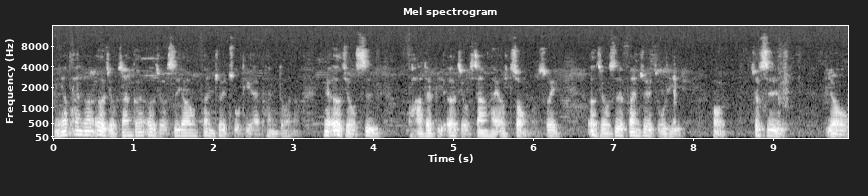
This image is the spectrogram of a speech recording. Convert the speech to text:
你要判断二九三跟二九四，要用犯罪主体来判断了，因为二九四罚的比二九三还要重，所以。二九四犯罪主体哦，就是有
